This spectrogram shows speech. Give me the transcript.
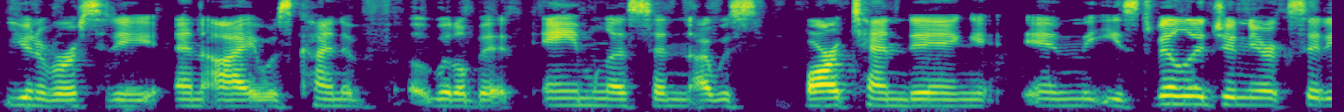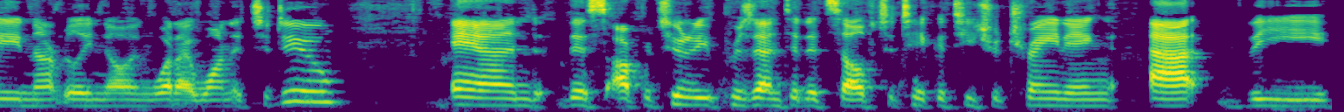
university and I was kind of a little bit aimless and I was bartending in the East Village in New York City, not really knowing what I wanted to do. And this opportunity presented itself to take a teacher training at the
